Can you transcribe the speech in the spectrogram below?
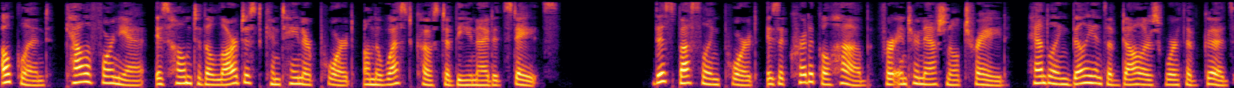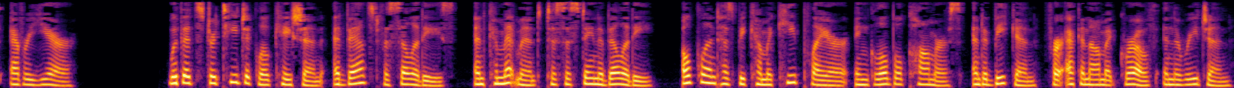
Oakland, California is home to the largest container port on the west coast of the United States. This bustling port is a critical hub for international trade, handling billions of dollars worth of goods every year. With its strategic location, advanced facilities, and commitment to sustainability, Oakland has become a key player in global commerce and a beacon for economic growth in the region.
